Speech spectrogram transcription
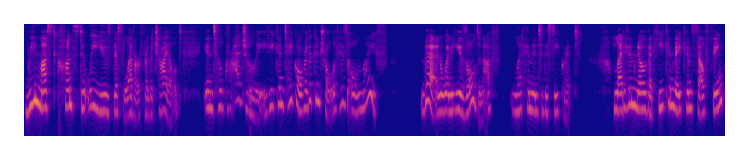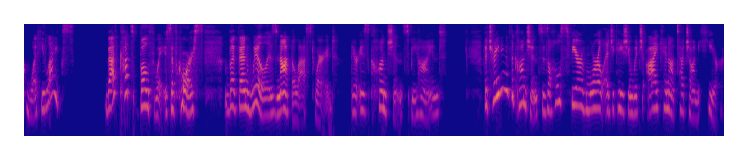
We must constantly use this lever for the child until gradually he can take over the control of his own life. Then, when he is old enough, let him into the secret. Let him know that he can make himself think what he likes. That cuts both ways, of course, but then will is not the last word. There is conscience behind. The training of the conscience is a whole sphere of moral education which I cannot touch on here.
